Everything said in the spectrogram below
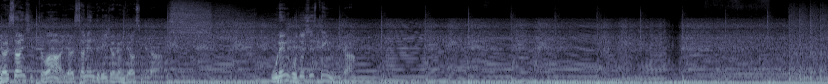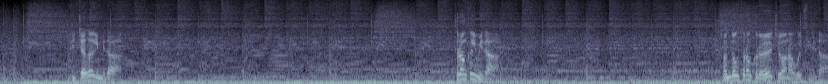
열선 시트와 열선 핸들이 적용되었습니다. 운행 보조 시스템입니다. 뒷좌석입니다. 트렁크입니다. 전동 트렁크를 지원하고 있습니다.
